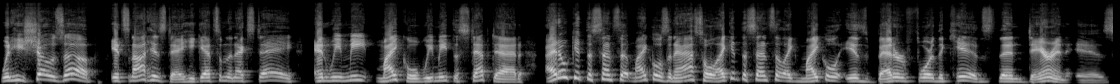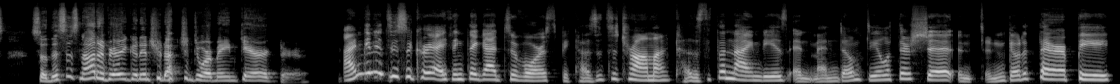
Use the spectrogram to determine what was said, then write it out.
When he shows up, it's not his day. He gets him the next day, and we meet Michael. We meet the stepdad. I don't get the sense that Michael's an asshole. I get the sense that like Michael is better for the kids than Darren is. So this is not a very good introduction to our main character. I'm going to disagree. I think they got divorced because it's a trauma, because it's the 90s and men don't deal with their shit and didn't go to therapy.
